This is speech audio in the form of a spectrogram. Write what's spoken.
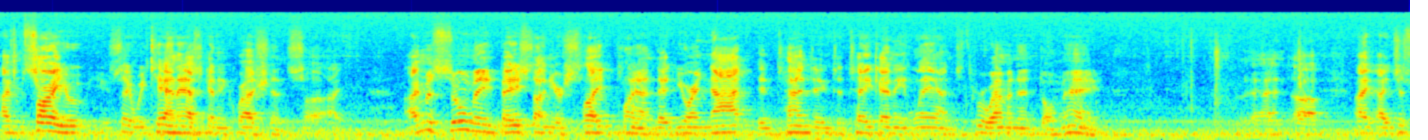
I'm sorry you, you say we can't ask any questions. Uh, I, I'm assuming, based on your site plan, that you are not intending to take any land through eminent domain. And uh, I, I just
